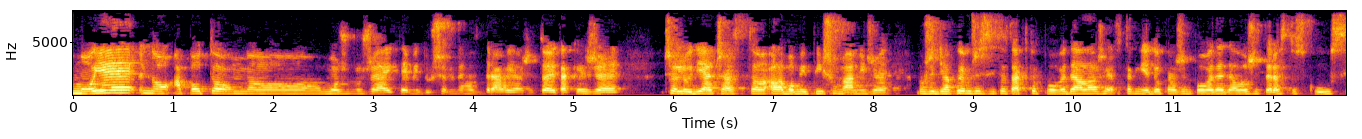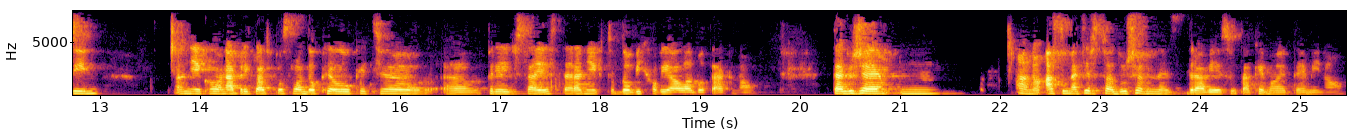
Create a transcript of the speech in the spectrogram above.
moje, no a potom možno, že aj témy duševného zdravia, že to je také, že čo ľudia často, alebo mi píšu mami, že bože, ďakujem, že si to takto povedala, že ja to tak nedokážem povedať, ale že teraz to skúsim. Niekoho napríklad poslať do keľu, keď uh, príliš sa je stará niekto do výchovy alebo tak, no. Takže um, Áno, asi materstvo a duševné zdravie sú také moje témy, no.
